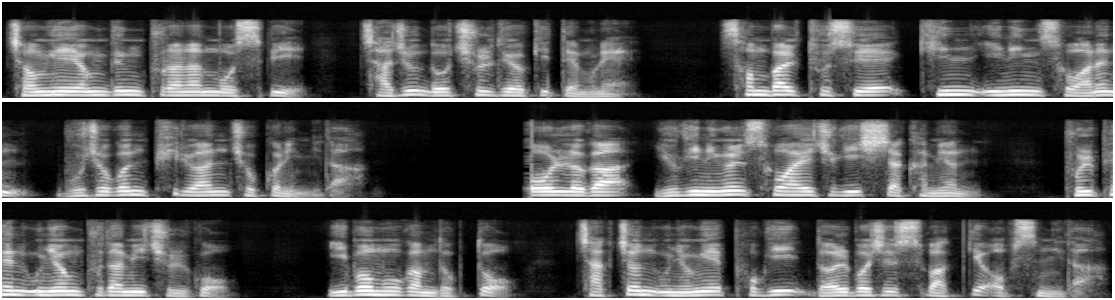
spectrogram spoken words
정혜영 등 불안한 모습이 자주 노출되었기 때문에 선발 투수의 긴 이닝 소화는 무조건 필요한 조건입니다. 올러가 6이닝을 소화해주기 시작하면 불펜 운영 부담이 줄고 이범호 감독도 작전 운용의 폭이 넓어질 수밖에 없습니다.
